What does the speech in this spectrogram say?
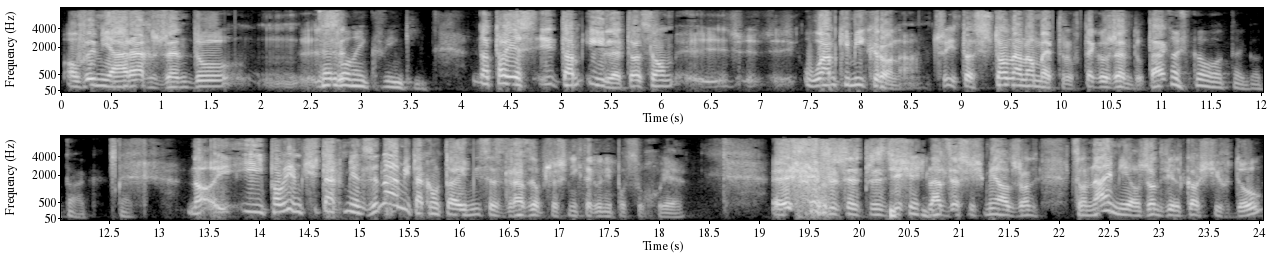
o wymiarach rzędu czerwonej krwinki. No to jest tam ile? To są y, ułamki mikrona, czyli to jest 100 nanometrów tego rzędu, tak? Coś koło tego, tak. tak. No i, i powiem Ci tak między nami taką tajemnicę zdradzę, bo przecież nikt tego nie podsłuchuje. E, przez, przez 10 lat zeszliśmy od rząd, co najmniej o rząd wielkości w dół,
